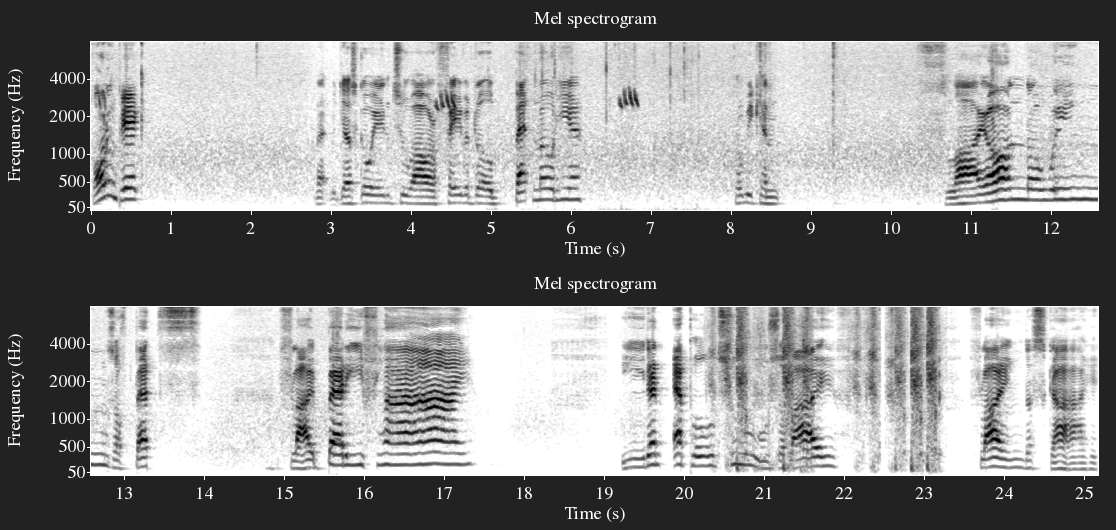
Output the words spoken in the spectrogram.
Falling pick. Let me just go into our favorite little bat mode here. So we can fly on the wings of bats. Fly, Betty, fly. Eat an apple to survive. Flying the sky.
